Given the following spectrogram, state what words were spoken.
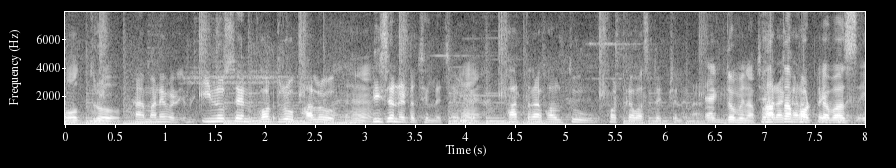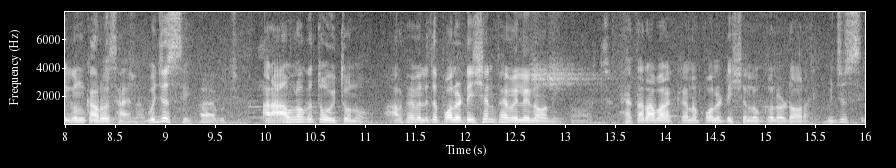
ভদ্র। হ্যাঁ মানে ইনোসেন্ট ভদ্র ভালো হ্যাঁ। একটা ছেলে চাই মানে হ্যাঁ। ফাতরা ফালতু ফটকাবাস টাইপ ছেলে না। একদমই না বাস এগুন কারও চায় না বুঝছি? হ্যাঁ বুঝছি। আর আর তো না আর ফ্যামিলি তো পলিটিশিয়ান ফ্যামিলি ননি হেতার আবার কেন পলিটিশিয়ান লোকগুলো ডরায় বুঝছি?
